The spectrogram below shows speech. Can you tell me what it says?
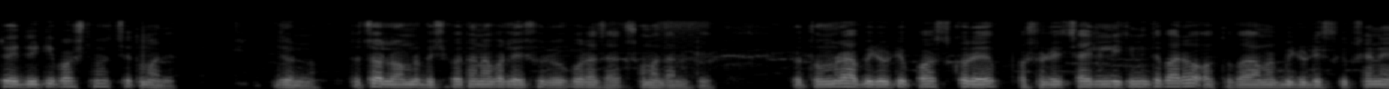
তো এই দুইটি প্রশ্ন হচ্ছে তোমাদের জন্য। তো চলো আমরা বেশি কথা না বলে শুরু করা যাক সমাধানটি। তো তোমরা ভিডিওটি পজ করে প্রশ্নটি চাইলে লিখে নিতে পারো অথবা আমার ভিডিও ডিসক্রিপশনে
